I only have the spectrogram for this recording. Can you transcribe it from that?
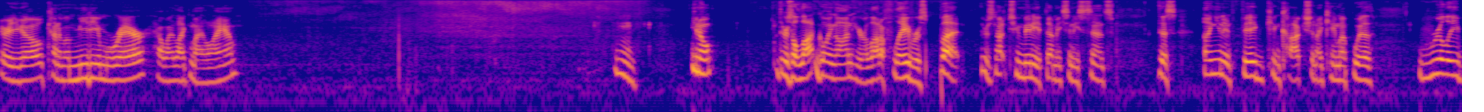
There you go, kind of a medium rare, how I like my lamb. Mm. You know, there's a lot going on here, a lot of flavors, but there's not too many if that makes any sense. This onion and fig concoction I came up with really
